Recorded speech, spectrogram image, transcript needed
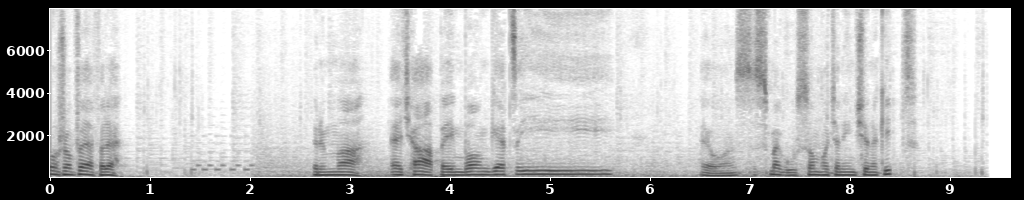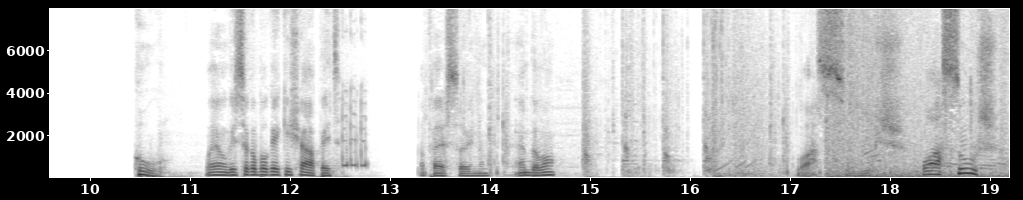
Gyorsan felfele. Gyerünk már. Egy hp van, geci. Jó, ezt, ezt megúszom, hogyha nincsenek itt. Hú, vajon visszakapok egy kis HP-t? Na persze, hogy nem. Ebben van. Basszus. Basszus!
